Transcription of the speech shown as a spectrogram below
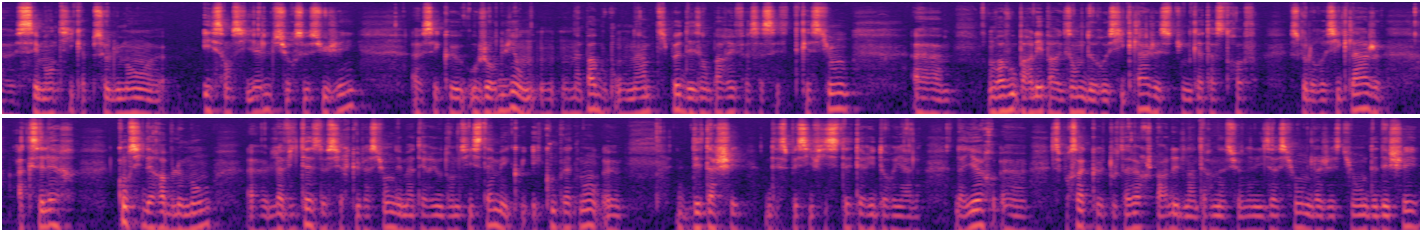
euh, sémantique absolument essentielle sur ce sujet. c'est qu'aujourd'hui, on, on, pas on est un petit peu désemparé face à cette question. on va vous parler par exemple de recyclage et c'est une catastrophe. Parce que le recyclage accélère considérablement euh, la vitesse de circulation des matériaux dans le système est, complètement euh, détachée des spécificités territoriales. D'ailleurs, euh, c'est pour ça que tout à l'heure je parlais de l'internationalisation de la gestion des déchets.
